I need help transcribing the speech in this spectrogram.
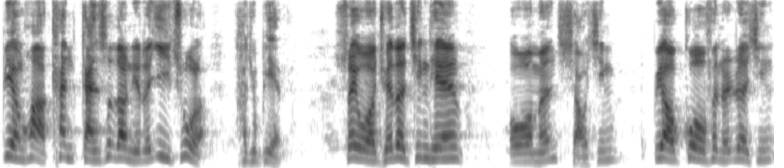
变化，看感受到你的益处了，他就变了。所以我觉得今天我们小心，不要过分的热心。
